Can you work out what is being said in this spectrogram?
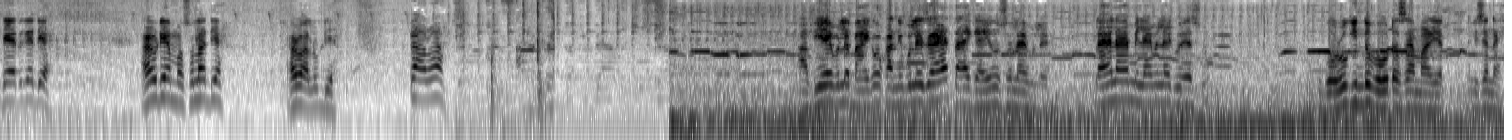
দিয়া এইটোকে দিয়া। আৰু দিয়া মছলা দিয়া আৰু আলু দিয়া। আবিয়াই বোলে বাইকক আনিবলৈ যায় তাই গাড়ীও চলাই বোলে। লাহে লাহে মিলাই মিলাই গৈ আছোঁ। গৰু কিন্তু বহুত আছে আমাৰ ইয়াত দেখিছে নাই?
